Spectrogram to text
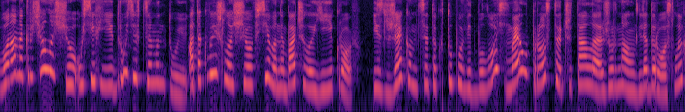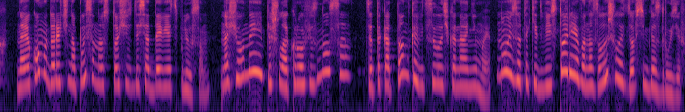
Вона накричала, що усіх її друзів цементують, а так вийшло, що всі вони бачили її кров. І з Джеком це так тупо відбулось. Мел просто читала журнал для дорослих, на якому, до речі, написано 169 з плюсом. На що у неї пішла кров із носа. Це така тонка відсилочка на аніме. Ну і за такі дві історії вона залишилась зовсім без друзів.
